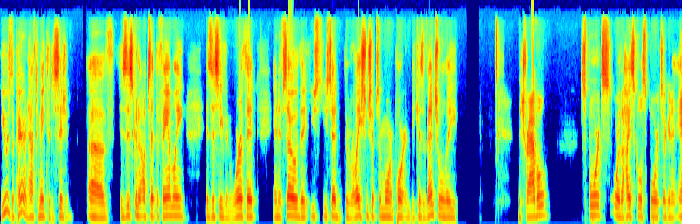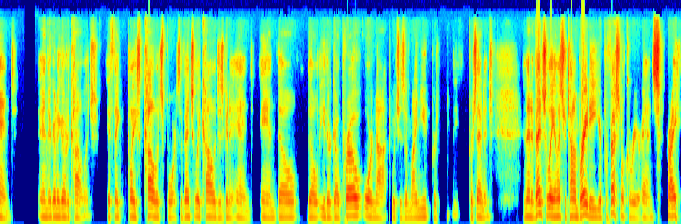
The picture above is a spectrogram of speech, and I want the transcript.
you as the parent have to make the decision of is this going to upset the family? Is this even worth it? And if so, that you, you said the relationships are more important because eventually the travel sports or the high school sports are going to end and they're going to go to college. If they play college sports, eventually college is going to end and they'll they'll either go pro or not, which is a minute per, percentage. And then eventually, unless you're Tom Brady, your professional career ends, right?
